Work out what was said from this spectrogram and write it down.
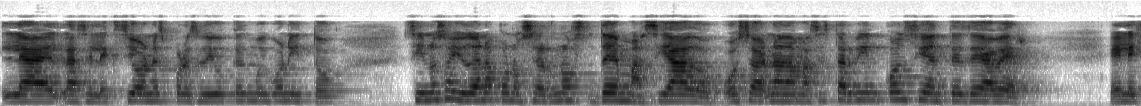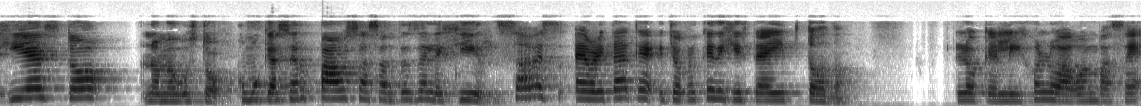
las elecciones, por eso digo que es muy bonito, sí nos ayudan a conocernos demasiado. O sea, nada más estar bien conscientes de, a ver, elegí esto, no me gustó. Como que hacer pausas antes de elegir. Sabes, ahorita que yo creo que dijiste ahí todo. Lo que elijo lo hago en base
